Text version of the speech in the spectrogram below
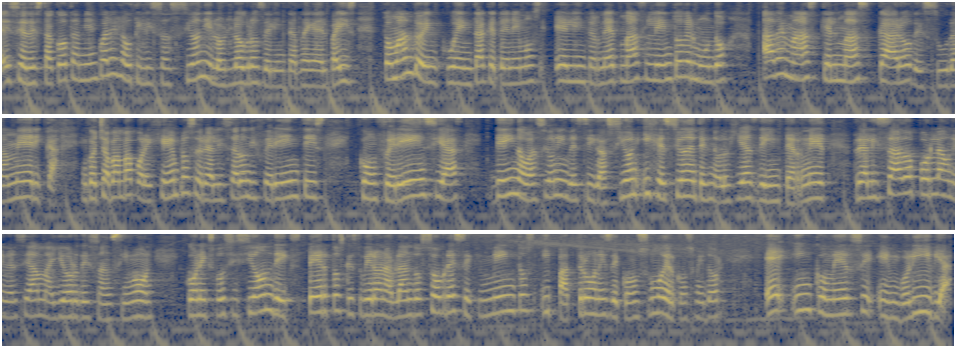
eh, se destacó también cuál es la utilización y los logros del Internet en el país, tomando en cuenta que tenemos el Internet más lento del mundo, además que el más caro de Sudamérica. En Cochabamba, por ejemplo, se realizaron diferentes conferencias de innovación, investigación y gestión de tecnologías de Internet, realizado por la Universidad Mayor de San Simón, con exposición de expertos que estuvieron hablando sobre segmentos y patrones de consumo del consumidor e Incomerce en Bolivia,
